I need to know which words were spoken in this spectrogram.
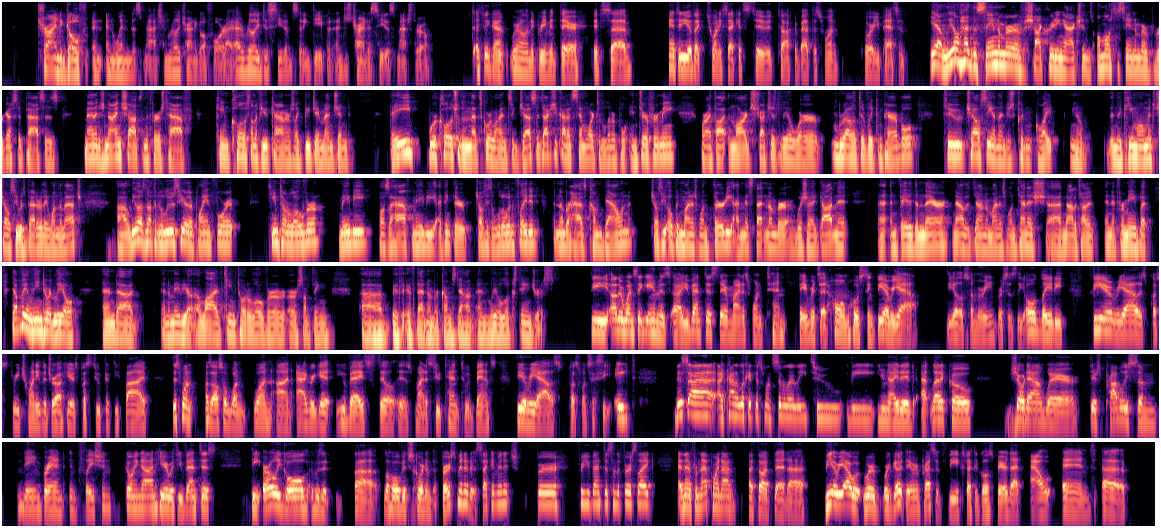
trying to go and, and win this match and really trying to go forward. I, I really just see them sitting deep and, and, just trying to see this match through. I think I'm, uh, we're all in agreement there. It's uh, Anthony, you have like 20 seconds to talk about this one, or are you passing? Yeah, Lille had the same number of shot creating actions, almost the same number of progressive passes, managed nine shots in the first half, came close on a few counters, like BJ mentioned. They were closer than that score line suggests. It's actually kind of similar to Liverpool Inter for me, where I thought in large stretches Lille were relatively comparable to Chelsea and then just couldn't quite, you know, in the key moments, Chelsea was better. They won the match. Uh, Lille has nothing to lose here. They're playing for it. Team total over, maybe plus a half, maybe. I think they're Chelsea's a little inflated. The number has come down. Chelsea opened minus 130. I missed that number. I wish I had gotten it uh, and faded them there. Now they're down to minus 110 ish. Uh, not a ton in it for me, but definitely a lean toward Lille and uh, and maybe a, a live team total over or, or something uh, if, if that number comes down and Lille looks dangerous. The other Wednesday game is uh, Juventus. They're minus 110 favorites at home hosting Villarreal, the Yellow Submarine versus the Old Lady. Villarreal is plus 320. The draw here is plus 255. This one was also one one on aggregate. Juve still is minus 210 to advance. Villarreal is plus 168. This uh, I kind of look at this one similarly to the United Atletico showdown, where there's probably some name brand inflation going on here with Juventus. The early goal, it was it uh, Vlahovic scored in the first minute or second minute for for Juventus in the first leg, and then from that point on, I thought that uh, Villarreal were, were good. They were impressive. The expected goals bear that out, and uh,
